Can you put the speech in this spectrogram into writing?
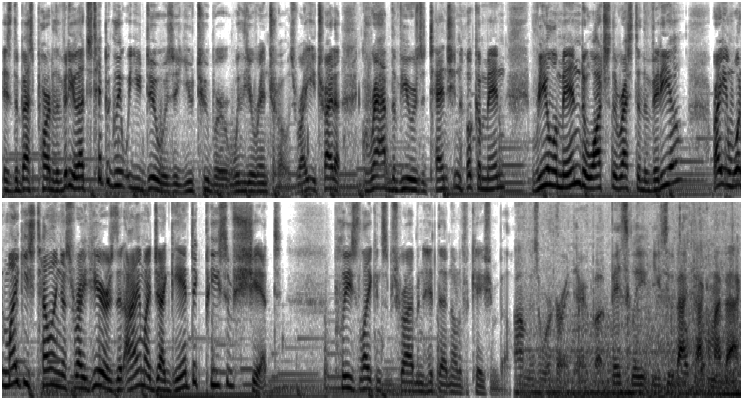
is the best part of the video. That's typically what you do as a YouTuber with your intros, right? You try to grab the viewer's attention, hook them in, reel them in to watch the rest of the video, right? And what Mikey's telling us right here is that I am a gigantic piece of shit. Please like and subscribe and hit that notification bell. Um, there's a worker right there, but basically you can see the backpack on my back.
